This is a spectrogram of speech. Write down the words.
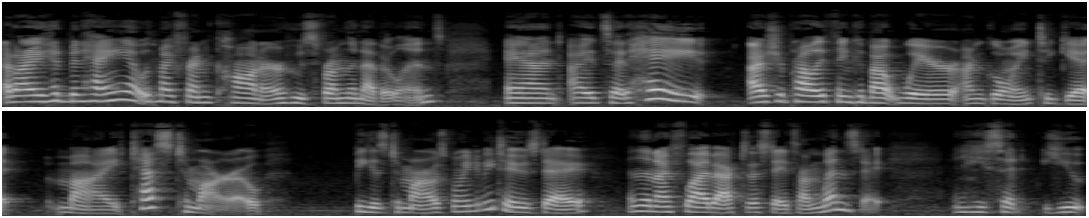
And I had been hanging out with my friend Connor, who's from the Netherlands, and I had said, hey, I should probably think about where I'm going to get my test tomorrow because tomorrow's going to be Tuesday and then I fly back to the states on Wednesday. And he said, "You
